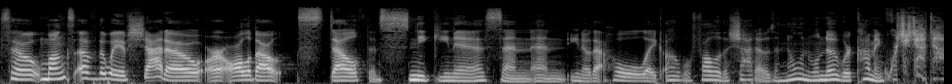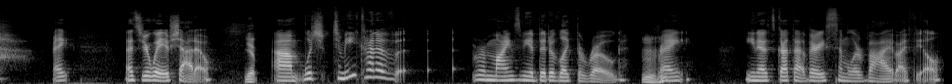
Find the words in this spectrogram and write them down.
so monks of the way of shadow are all about stealth and sneakiness and and you know that whole like oh we'll follow the shadows and no one will know we're coming. Right? That's your way of shadow. Yep. um, which to me kind of reminds me a bit of like the rogue right? You know it's got that very similar vibe i feel.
